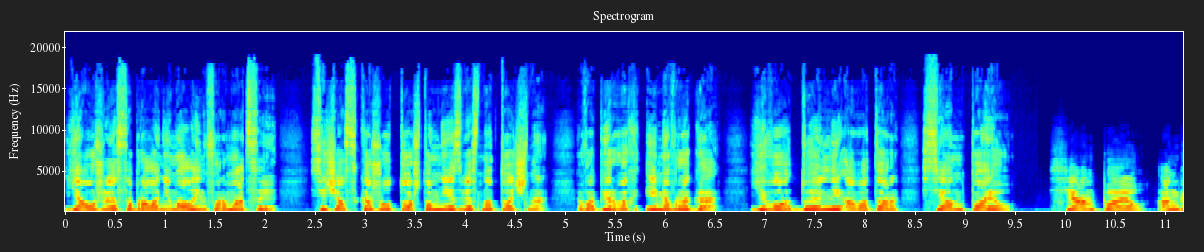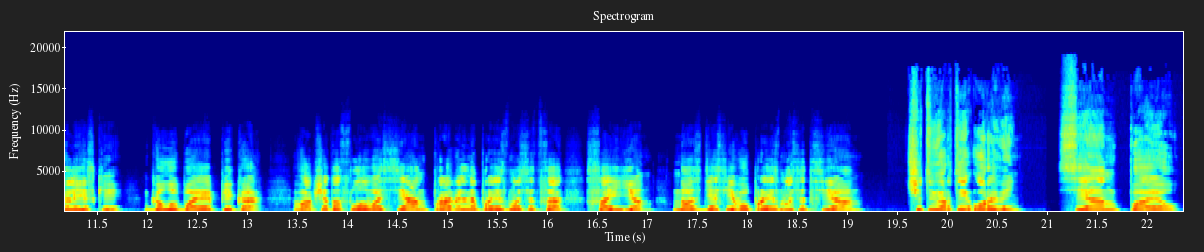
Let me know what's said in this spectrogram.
я уже собрала немало информации. Сейчас скажу то, что мне известно точно. Во-первых, имя врага. Его дуэльный аватар Сиан Пайо. Сиан Пайо, английский. Голубая пика. Вообще-то слово «сиан» правильно произносится «сайен», но здесь его произносит «сиан». Четвертый уровень. Сиан Пайл.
